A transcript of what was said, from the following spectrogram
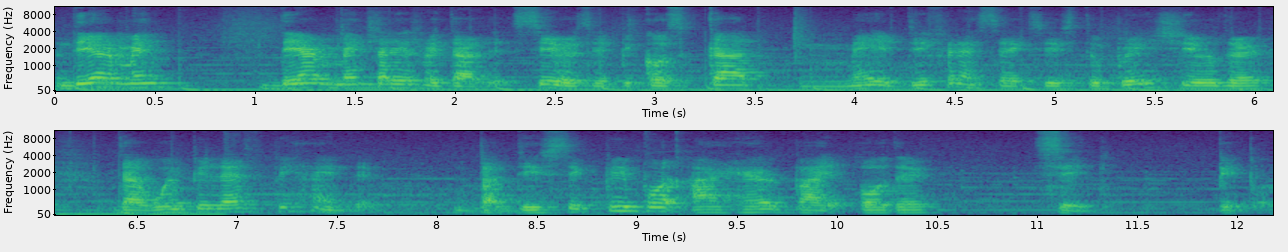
They are, men, they are mentally retarded, seriously, because God made different sexes to bring children that will be left behind them. But these sick people are helped by other sick people.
